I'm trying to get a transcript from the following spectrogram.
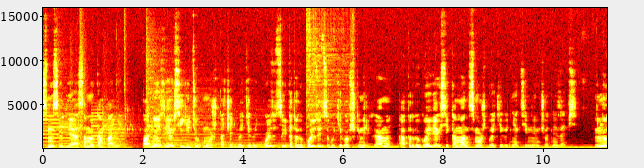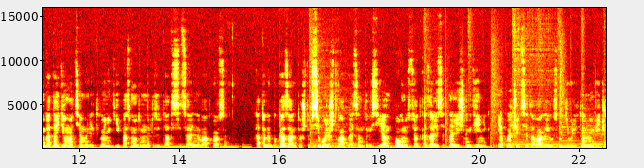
смысла для самой компании. По одной из версий, YouTube может начать блокировать пользователей, которые пользуются блокировщиками рекламы, а по другой версии команда сможет блокировать неактивные учетные записи. Немного отойдем от темы электроники и посмотрим на результаты социального опроса который показал то, что всего лишь 2% россиян полностью отказались от наличных денег и оплачивают все товары и услуги в электронном виде,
